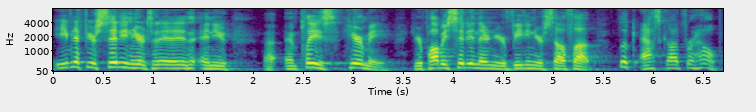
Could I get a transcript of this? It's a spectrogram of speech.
even if you're sitting here today and you, uh, and please hear me, you're probably sitting there and you're beating yourself up. Look, ask God for help.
